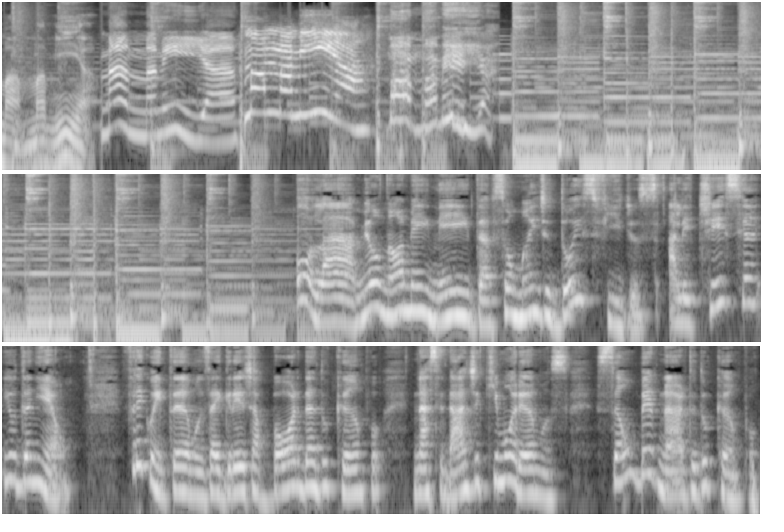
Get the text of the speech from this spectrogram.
Mamma mia! Mamma mia! Mamma mia! Mamma mia! Olá, meu nome é Ineida, sou mãe de dois filhos, a Letícia e o Daniel. Frequentamos a igreja Borda do Campo, na cidade que moramos, São Bernardo do Campo.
